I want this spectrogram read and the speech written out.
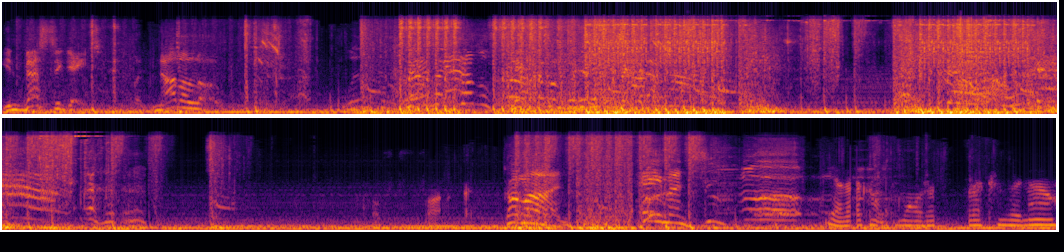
Investigate, but not alone. Oh, fuck. Come on! Aim and shoot! Yeah, they're coming from all directions right now.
